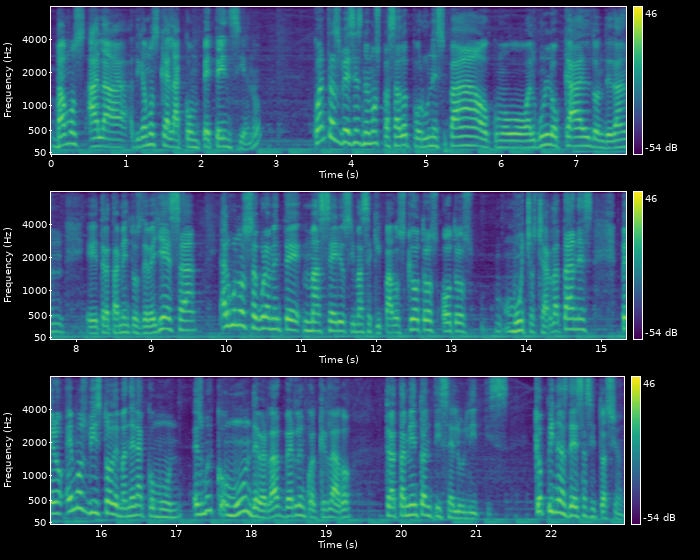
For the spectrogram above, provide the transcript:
vamos a la, digamos que a la competencia, ¿no? ¿Cuántas veces no hemos pasado por un spa o como algún local donde dan eh, tratamientos de belleza? Algunos seguramente más serios y más equipados que otros, otros muchos charlatanes, pero hemos visto de manera común, es muy común de verdad verlo en cualquier lado, tratamiento anticelulitis. ¿Qué opinas de esa situación?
